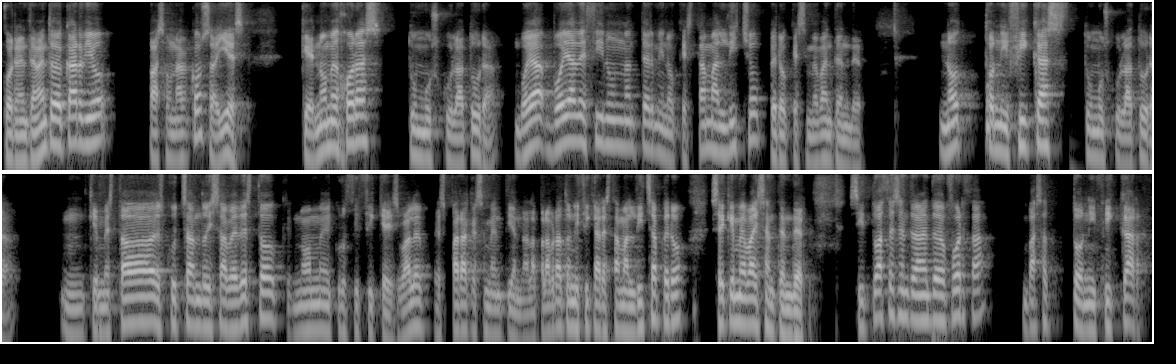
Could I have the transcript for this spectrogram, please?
con el entrenamiento de cardio pasa una cosa y es que no mejoras tu musculatura. Voy a, decir un término que está mal dicho, pero que se me va a entender. No tonificas tu musculatura. Mm, que me está escuchando y sabe de esto, que no me crucifiquéis, ¿vale? Es para que se me entienda. La palabra tonificar está mal dicha, pero sé que me vais a entender. Si tú haces entrenamiento de fuerza, vas a tonificar,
